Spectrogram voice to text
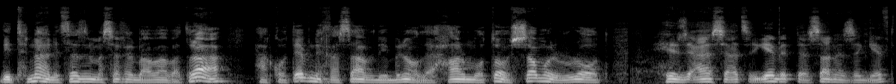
The Tanan, it says in Masechet Bava Batra, Hakotev nechasav libno lehar moto. Someone wrote his assets. He gave it to his son as a gift.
